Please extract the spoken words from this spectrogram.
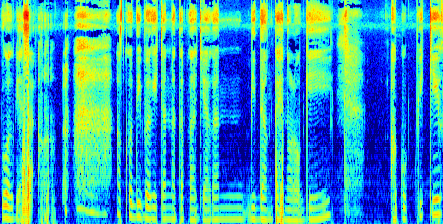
luar biasa. Aku diberikan mata pelajaran bidang teknologi. Aku pikir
